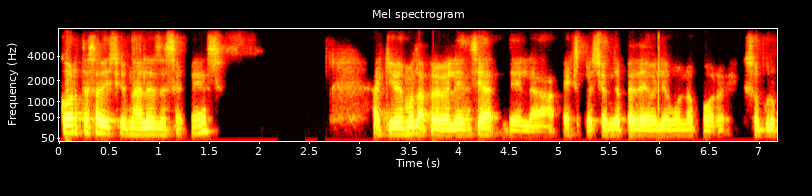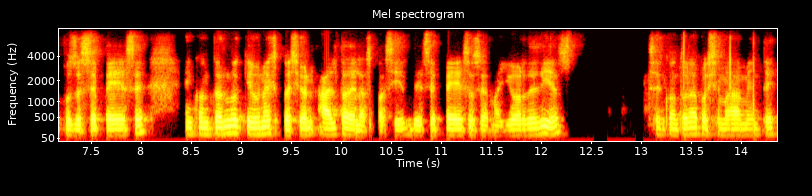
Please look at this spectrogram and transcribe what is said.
cortes adicionales de CPS. Aquí vemos la prevalencia de la expresión de PDL1 por subgrupos de CPS, encontrando que una expresión alta de las pacientes de CPS, o sea, mayor de 10, se encontró en aproximadamente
